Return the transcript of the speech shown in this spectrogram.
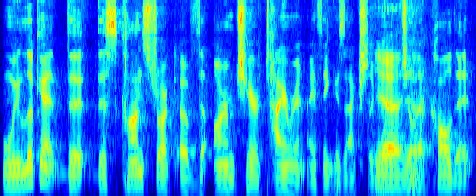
when we look at the this construct of the armchair tyrant, I think is actually Yeah, what Gillette yeah. called it.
